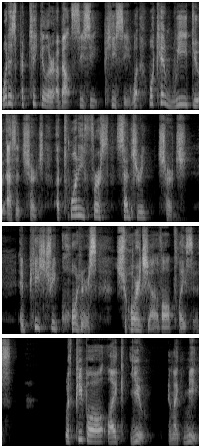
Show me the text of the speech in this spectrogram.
What is particular about CCPC? What, what can we do as a church, a 21st century church in Peachtree Corners, Georgia, of all places, with people like you and like me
